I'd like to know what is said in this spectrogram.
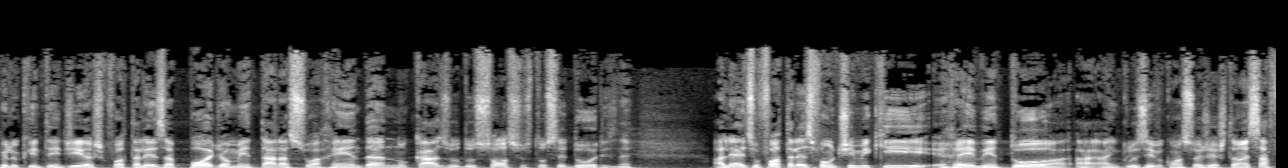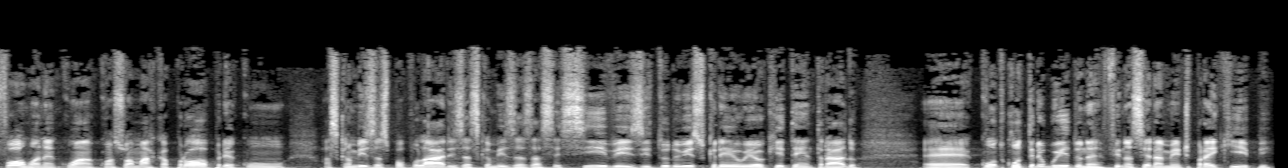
pelo que entendi, acho que o Fortaleza pode aumentar a sua renda no caso dos sócios torcedores, né? Aliás, o Fortaleza foi um time que reinventou, a, a, inclusive com a sua gestão, essa forma, né? Com a, com a sua marca própria, com as camisas populares, as camisas acessíveis e tudo isso, creio eu, que tem entrado, é, contribuído né, financeiramente para a equipe.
